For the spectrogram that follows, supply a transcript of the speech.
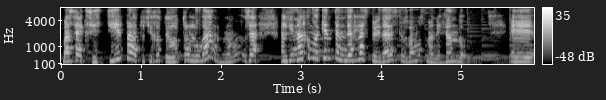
vas a existir para tus hijos de otro lugar, ¿no? O sea, al final como hay que entender las prioridades que nos vamos manejando. Eh,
